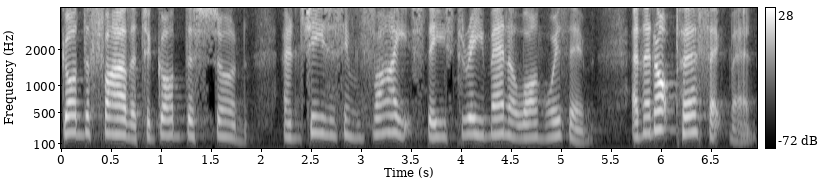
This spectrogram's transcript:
God the Father to God the Son. And Jesus invites these three men along with him. And they're not perfect men,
